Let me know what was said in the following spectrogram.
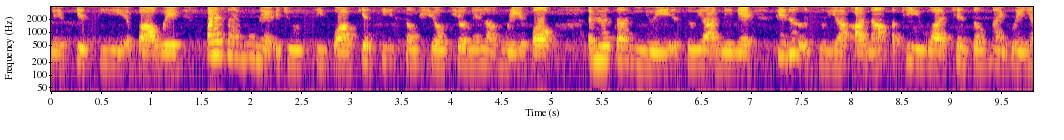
နဲ့ပစ္စည်းတွေအပါအဝင်ပိုင်ဆိုင်မှုနဲ့အကျိုးစီးပွားပျက်စီးဆုံးရှုံးလျော့နှဲလာမှုတွေအပေါ်အမျိုးသားညီညွတ်ရေးအစိုးရအနေနဲ့ပြည်သူ့အစိုးရအာဏာအပြည့်အဝကျင့်သုံးနိုင်ခွင့်ရ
